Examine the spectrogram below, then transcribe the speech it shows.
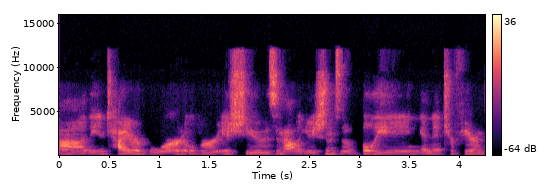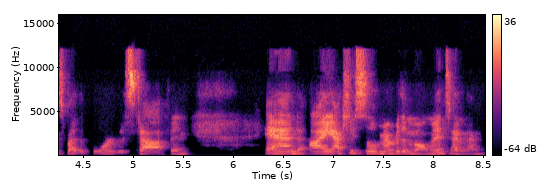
uh, the entire board over issues and allegations of bullying and interference by the board with staff. And and I actually still remember the moment. I'm,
